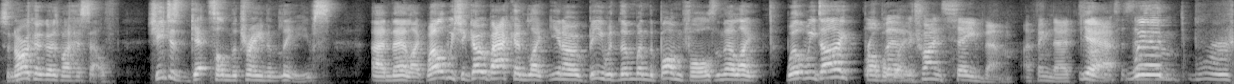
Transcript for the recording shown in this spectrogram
So Noriko goes by herself. She just gets on the train and leaves. And they're like, well, we should go back and, like, you know, be with them when the bomb falls. And they're like, will we die? Probably. they, they try and save them. I think they're trying yeah. to save We're, them.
